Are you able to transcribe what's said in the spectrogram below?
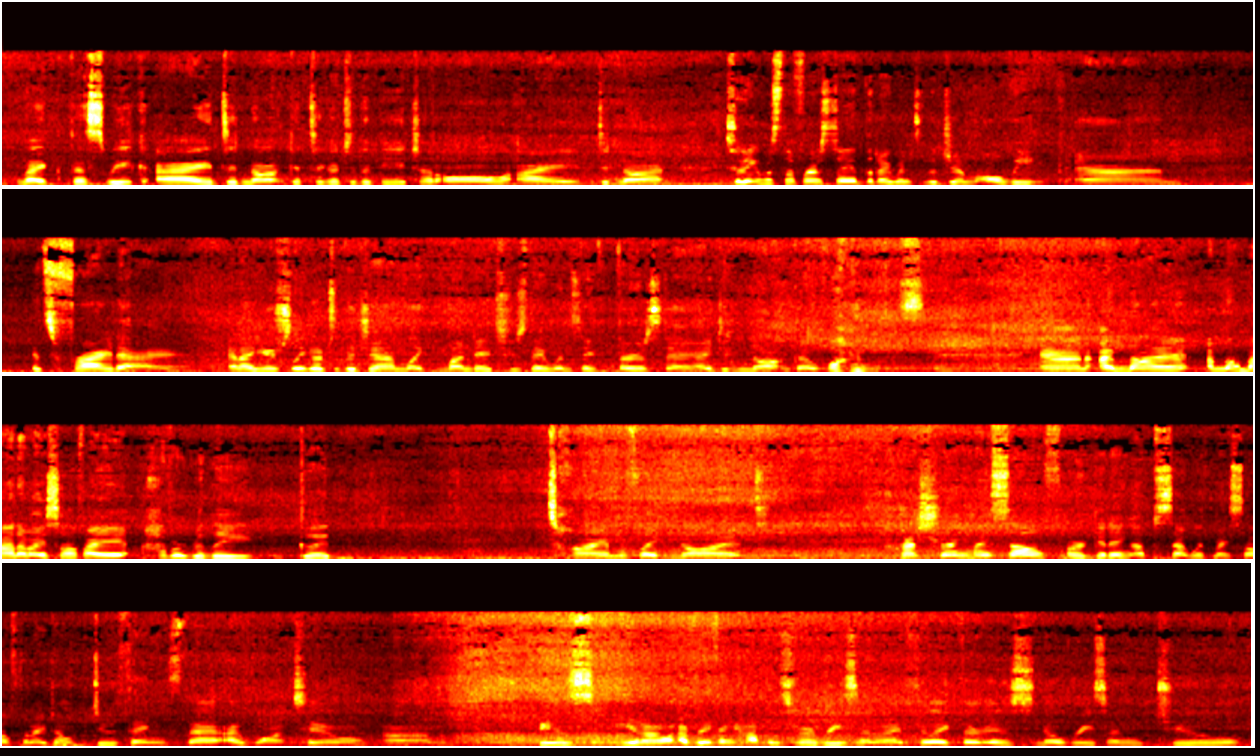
like this week I did not get to go to the beach at all. I did not today was the first day that I went to the gym all week and it's Friday, and I usually go to the gym like Monday, Tuesday, Wednesday, Thursday. I did not go once. And I'm not I'm not mad at myself. I have a really good time of like not pressuring myself or getting upset with myself when I don't do things that I want to. Um, because, you know, everything happens for a reason, and I feel like there is no reason to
